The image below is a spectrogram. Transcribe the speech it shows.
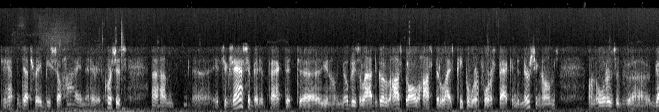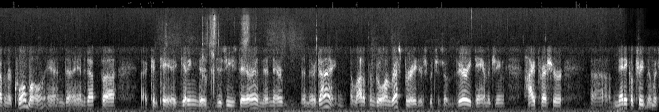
to have the death rate be so high in that area. Of course, it's um, uh, it's exacerbated the fact that uh, you know nobody's allowed to go to the hospital. All the hospitalized people were forced back into nursing homes on orders of uh, Governor Cuomo, and uh, ended up uh, uh, contain, getting the disease there, and then they're then they're dying. A lot of them go on respirators, which is a very damaging, high pressure uh, medical treatment, which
